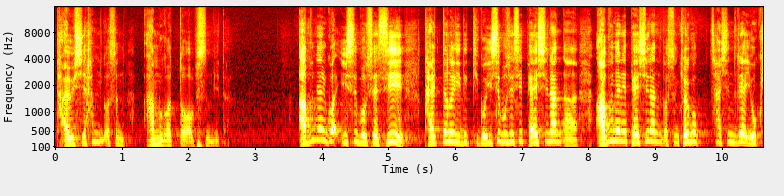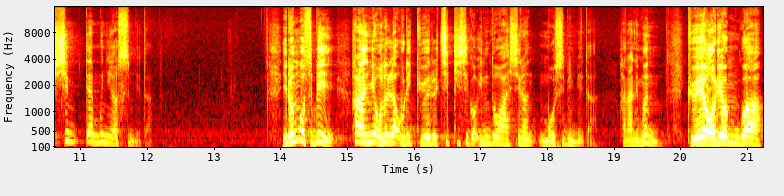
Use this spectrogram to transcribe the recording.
다윗이 한 것은 아무것도 없습니다. 아브넬과 이스보셋이 갈등을 일으키고 이스보셋이 배신한 아, 아브넬이 배신한 것은 결국 자신들의 욕심 때문이었습니다. 이런 모습이 하나님이 오늘날 우리 교회를 지키시고 인도하시는 모습입니다. 하나님은 교회의 어려움과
